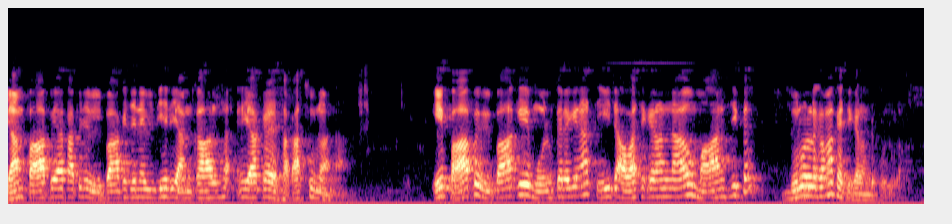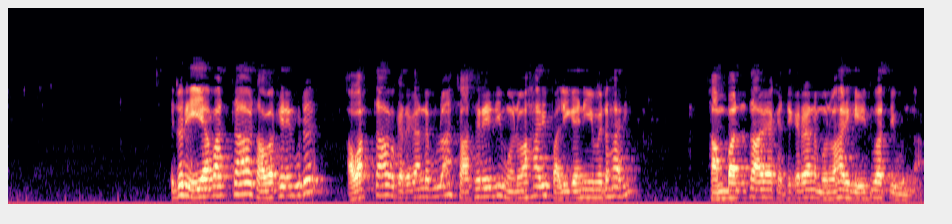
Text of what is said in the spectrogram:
යම් පාපයක් අපිට විපාක දෙන විදිහට යම් කාලයක සකස් වුණා නම් ඒ පාප විපාකයේ මුල් කරගෙනත් ඊට අවශ්‍ය කරන්නා වූ මානසික දුර්වලකමක් ඇති කරන්න පුළුවන්. ඒතකොට මේ අවස්ථාව තව කෙනෙකුට අවස්ථාව කරගන්න පුළුවන් සසරේදී මොනවා හරි පරිගැනීමට හරි සම්බන්ධතාවයක් ඇති කරගන්න මොනවා හරි හේතුවක් තිබුණා.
